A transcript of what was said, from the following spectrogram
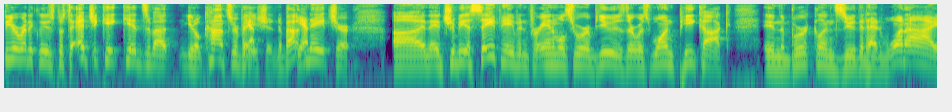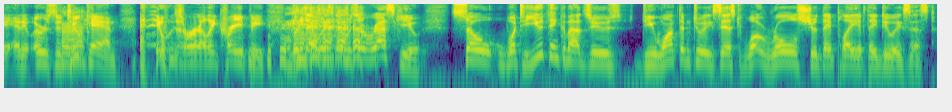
theoretically supposed to educate kids about you know conservation yep. about yep. nature. Uh, and it should be a safe haven for animals who are abused. There was one peacock in the brooklyn zoo that had one eye and it, was a uh-huh. toucan and it was really creepy. But that was there was a rescue. So what do you think about zoos? Do you want them to exist? What roles should they play if they do exist?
